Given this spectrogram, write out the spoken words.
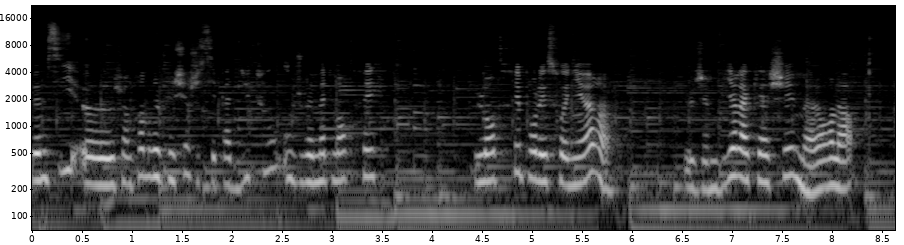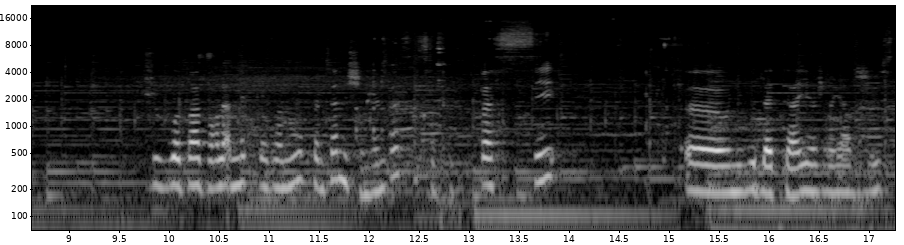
Même si euh, je suis en train de réfléchir, je sais pas du tout où je vais mettre l'entrée. L'entrée pour les soigneurs. Que j'aime bien la cacher, mais alors là, je vois pas pour la mettre dans un mur comme ça, mais je sais même pas si ça peut passer au niveau de la taille. Je regarde juste.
